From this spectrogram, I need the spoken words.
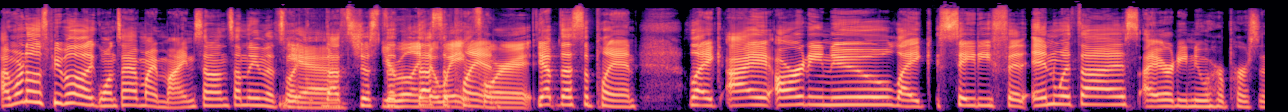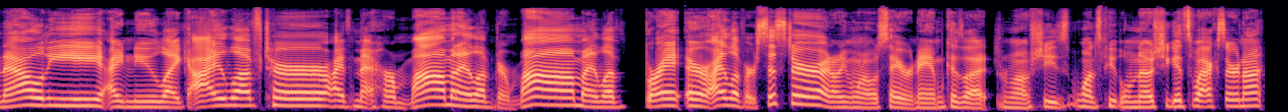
I'm one of those people that like, once I have my mindset on something, that's like, Yeah. that's just You're the, willing that's to the wait plan. for it. Yep, that's the plan. Like, I already knew like Sadie fit in with us. I already knew her personality. I knew like I loved her. I've met her mom, and I loved her mom. I love Bray, or I love her sister. I don't even want to say her name because I don't know if she's wants people to know she gets waxed or not.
